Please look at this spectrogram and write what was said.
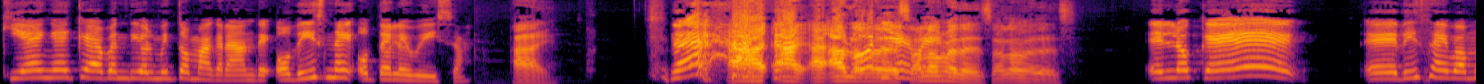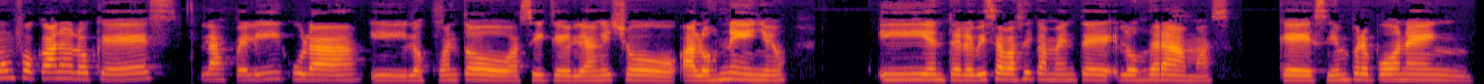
quién es que ha vendido el mito más grande, o Disney o Televisa. Ay. Háblame de eso, háblame de eso, háblame de eso. En lo que eh, Disney, vamos a enfocarnos en lo que es las películas y los cuentos así que le han hecho a los niños y en Televisa básicamente los dramas que siempre ponen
